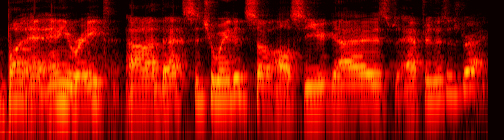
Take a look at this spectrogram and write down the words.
But at any rate, uh, that's situated, so I'll see you guys after this is dry.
